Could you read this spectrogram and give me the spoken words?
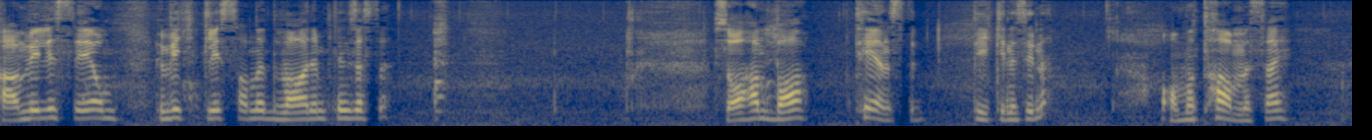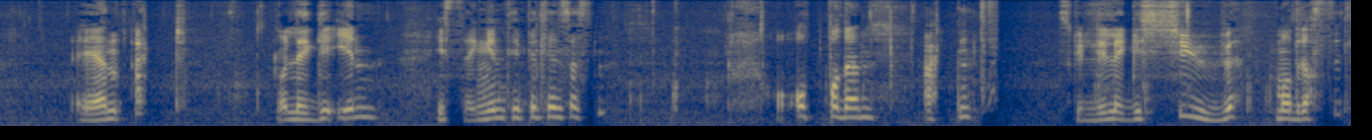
Han ville se om hun virkelig sannhet var en prinsesse. Så han ba tjenestepikene sine om å ta med seg en ert og legge inn i sengen til prinsessen. Og oppå den erten skulle de legge 20 madrasser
